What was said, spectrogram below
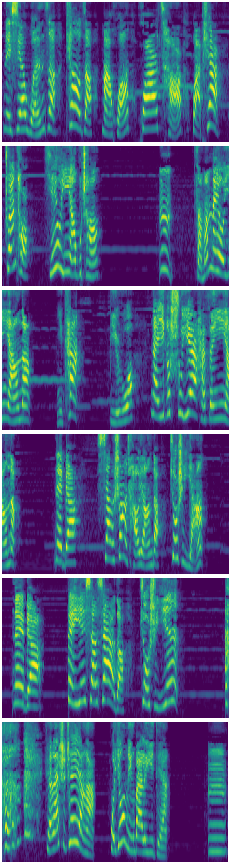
那些蚊子、跳蚤、蚂蟥、花、草、瓦片、砖头也有阴阳不成？嗯，怎么没有阴阳呢？你看，比如那一个树叶还分阴阳呢。那边向上朝阳的就是阳，那边背阴向下的就是阴。原来是这样啊！我又明白了一点。嗯，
